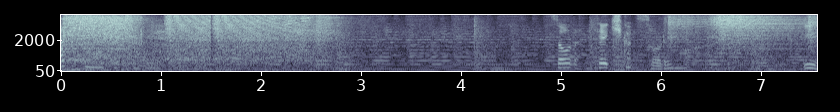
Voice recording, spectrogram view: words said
ねそうだね。敵かそれも。いい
